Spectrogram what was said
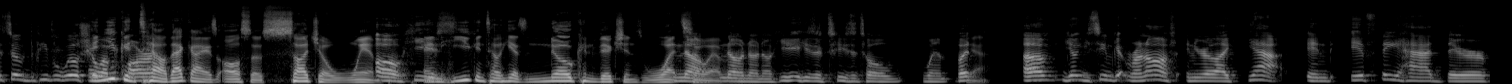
so the people will show and up. you can are- tell that guy is also such a wimp. Oh, he and is he, you can tell he has no convictions whatsoever. no, no, no, no. He he's a he's a total wimp. But yeah, um, you know, you see him get run off, and you're like, yeah. And if they had their,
